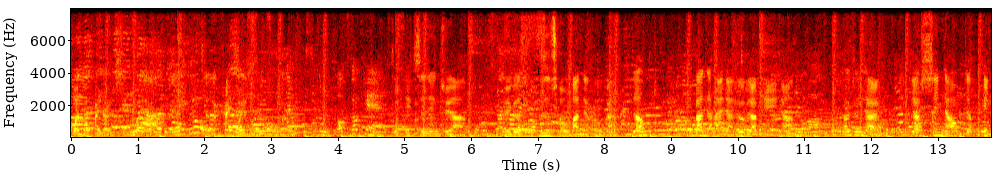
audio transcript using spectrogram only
罐头海胆的腥味，整个海味十足。一吃进去啊，有一个丝绸般的口感。你知道，一般的海胆都是比较便宜的啊，它吃起来比较腥，然后比较硬，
